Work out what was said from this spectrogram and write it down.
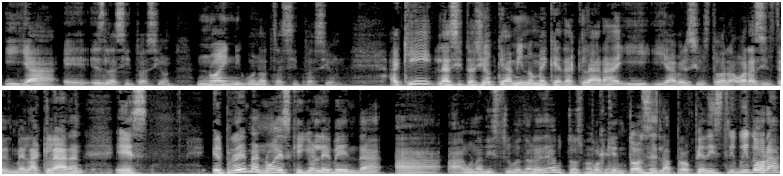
y ya eh, es la situación. No hay ninguna otra situación. Aquí la situación que a mí no me queda clara y, y a ver si usted ahora, sí ustedes me la aclaran es el problema no es que yo le venda a, a una distribuidora de autos, porque entonces la propia distribuidora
